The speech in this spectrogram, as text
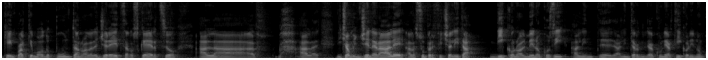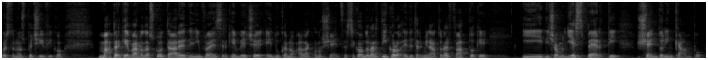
che in qualche modo puntano alla leggerezza, allo scherzo, alla, alla diciamo in generale alla superficialità dicono almeno così eh, all'interno di alcuni articoli, non questo nello specifico, ma perché vanno ad ascoltare degli influencer che invece educano alla conoscenza. Secondo l'articolo è determinato dal fatto che i, diciamo, gli esperti scendono in campo.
